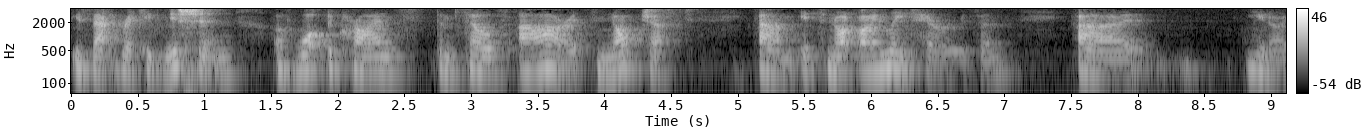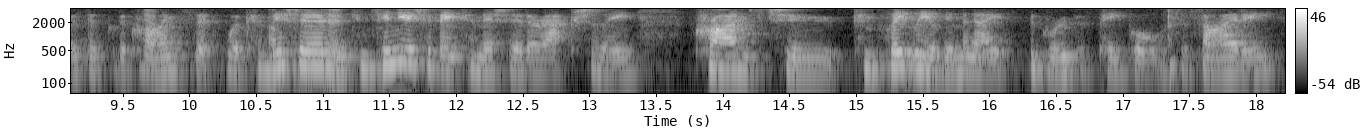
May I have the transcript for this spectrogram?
is that recognition of what the crimes themselves are? It's not just um, it's not only terrorism. Uh, you know the, the crimes yeah. that were committed Absolutely. and continue to be committed are actually crimes to completely eliminate a group of people, society,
